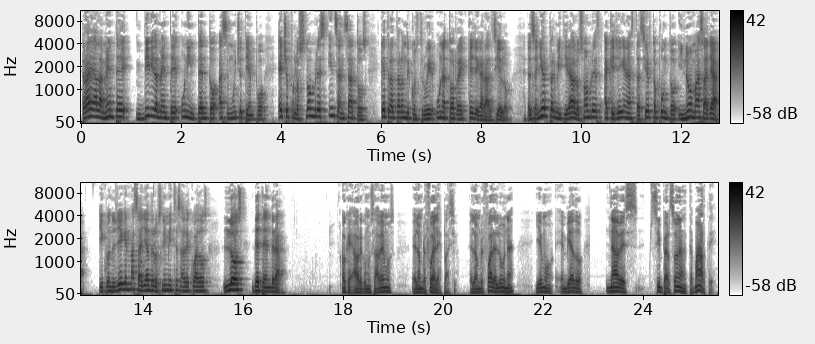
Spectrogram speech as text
trae a la mente vívidamente un intento hace mucho tiempo hecho por los hombres insensatos que trataron de construir una torre que llegara al cielo. El Señor permitirá a los hombres a que lleguen hasta cierto punto y no más allá, y cuando lleguen más allá de los límites adecuados, los detendrá. Ok, ahora como sabemos, el hombre fue al espacio, el hombre fue a la luna, y hemos enviado naves sin personas hasta Marte.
